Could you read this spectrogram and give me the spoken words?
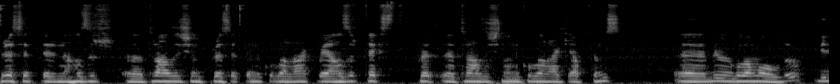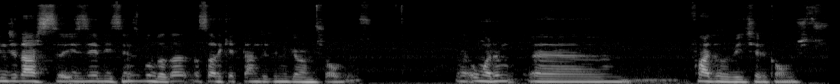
presetlerini, hazır e, transition presetlerini kullanarak veya hazır text pre- e, transition'larını kullanarak yaptığımız e, bir uygulama oldu. Birinci dersi izlediyseniz bunda da nasıl hareketlendirdiğimi görmüş oldunuz. E, umarım e, faydalı bir içerik olmuştur.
